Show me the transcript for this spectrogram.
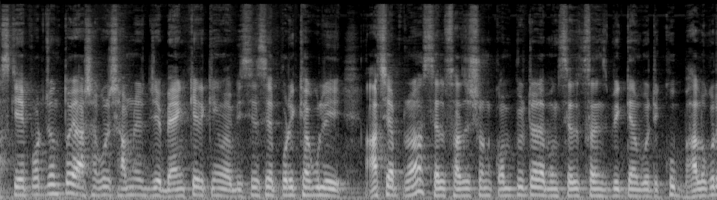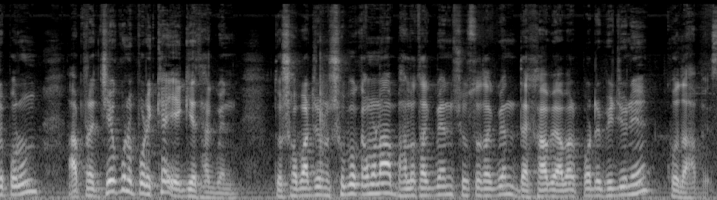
আজকে এ পর্যন্তই, আশা করি সামনের যে ব্যাংকের কিংবা বিসিএস এর পরীক্ষাগুলি আছে আপনারা সেলফ সাজেশন কম্পিউটার এবং সেলফ সায়েন্স বিজ্ঞান বইটি খুব ভালো করে পড়ুন, আপনারা যে কোনো পরীক্ষায় এগিয়ে থাকবেন। তো সবার জন্য শুভকামনা, ভালো থাকবেন, সুস্থ থাকবেন, দেখা হবে আবার পরের ভিডিও নিয়ে, খোদা হাফেজ।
